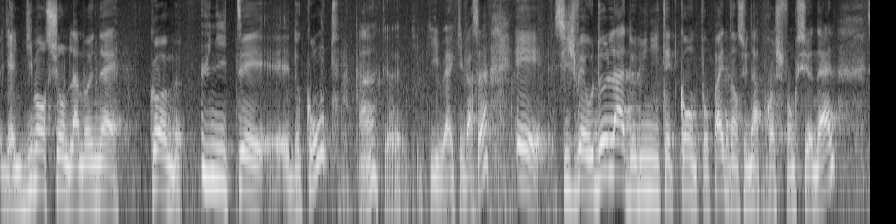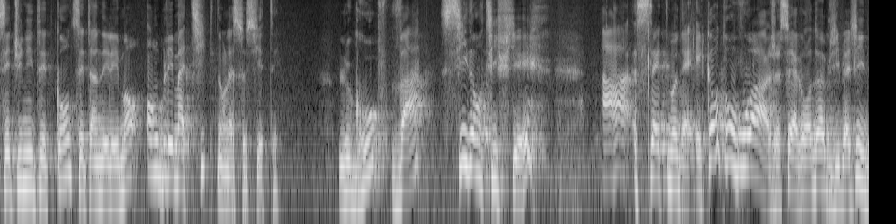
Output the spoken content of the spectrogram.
il y a une dimension de la monnaie comme unité de compte, hein, qui, qui, qui, va ça. Et si je vais au-delà de l'unité de compte pour pas être dans une approche fonctionnelle, cette unité de compte, c'est un élément emblématique dans la société. Le groupe va s'identifier à cette monnaie. Et quand on voit, je sais à Grenoble, j'imagine,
